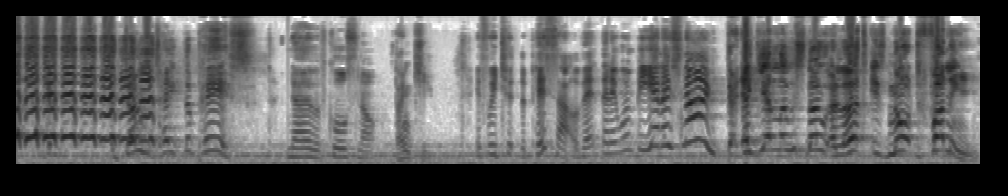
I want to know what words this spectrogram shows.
don't take the piss! No, of course not. Thank you. If we took the piss out of it, then it wouldn't be yellow snow. A yellow snow alert is not funny!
